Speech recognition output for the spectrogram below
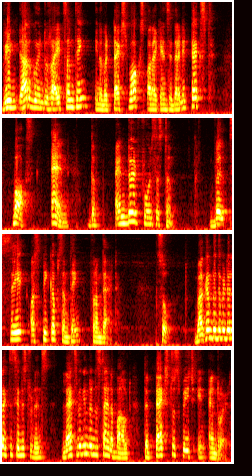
we are going to write something in our text box or I can say that it text box and the Android phone system will say or speak up something from that. So Welcome to the video lecture series students. Let's begin to understand about the text to speech in Android.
